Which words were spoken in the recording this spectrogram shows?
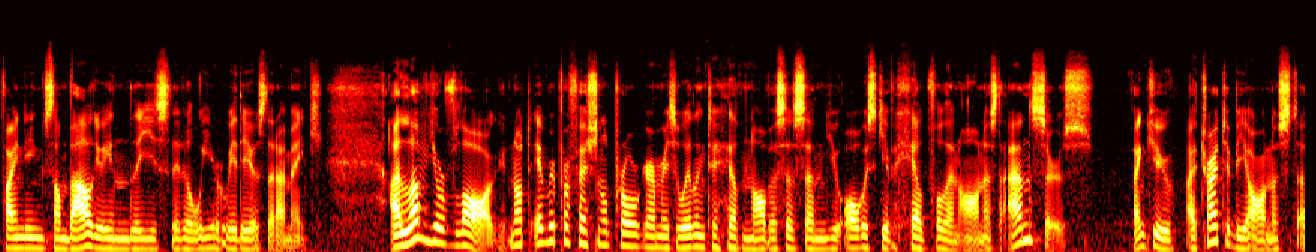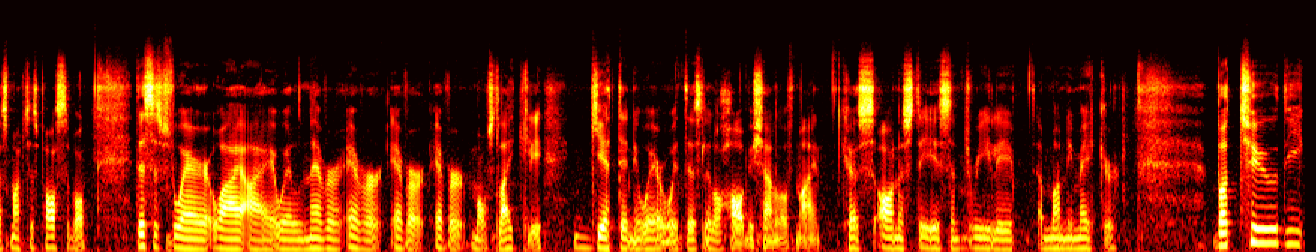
finding some value in these little weird videos that I make. I love your vlog. Not every professional programmer is willing to help novices and you always give helpful and honest answers. Thank you. I try to be honest as much as possible. This is where why I will never ever ever ever most likely get anywhere with this little hobby channel of mine because honesty isn't really a money maker. But to the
